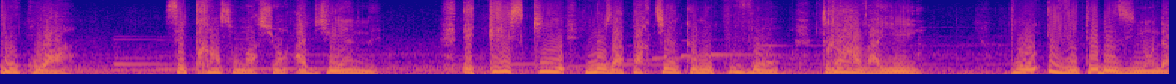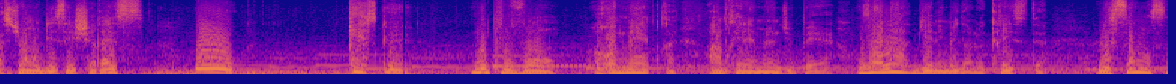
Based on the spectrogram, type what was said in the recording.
pourquoi, ces transformations adviennent et qu'est-ce qui nous appartient que nous pouvons travailler pour éviter des inondations ou des sécheresses? Ou qu'est-ce que nous pouvons remettre entre les mains du Père? Voilà, bien aimé dans le Christ, le sens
